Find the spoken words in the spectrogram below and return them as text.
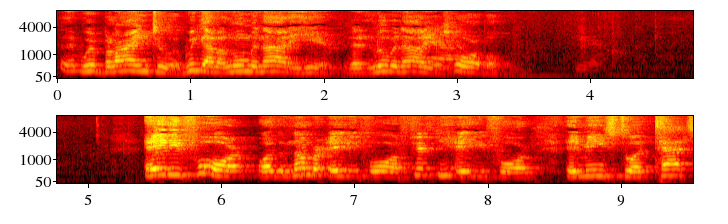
we're blind to it. We got Illuminati here. The Illuminati is horrible. 84, or the number 84, 5084, it means to attach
